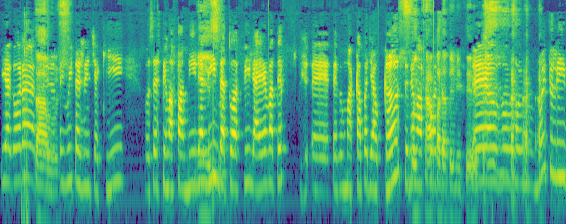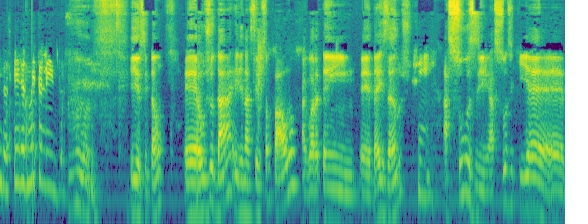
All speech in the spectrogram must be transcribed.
e agora tá, tem muita gente aqui. Vocês têm uma família isso. linda, a tua filha Eva até é, teve uma capa de alcance, né, Foi né? Uma capa foto. da PMT. É, muito lindos, filhos muito lindos. Isso, então é, o Judá, ele nasceu em São Paulo, agora tem é, 10 anos. Sim. A Suzy, a Suzy que é, é,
